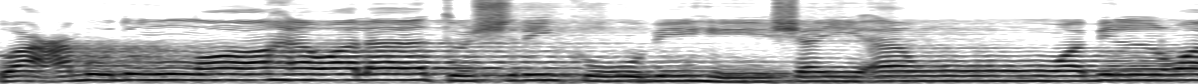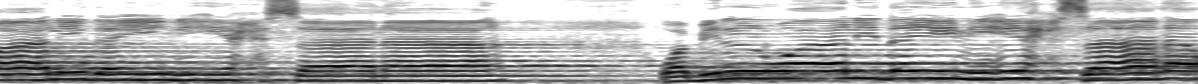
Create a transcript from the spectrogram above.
واعبدوا الله ولا تشركوا به شيئا وبالوالدين إحسانا وبالوالدين إحسانا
